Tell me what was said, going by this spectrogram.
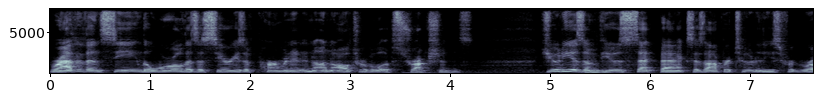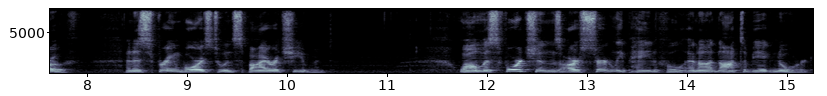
Rather than seeing the world as a series of permanent and unalterable obstructions, Judaism views setbacks as opportunities for growth and as springboards to inspire achievement. While misfortunes are certainly painful and ought not to be ignored,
